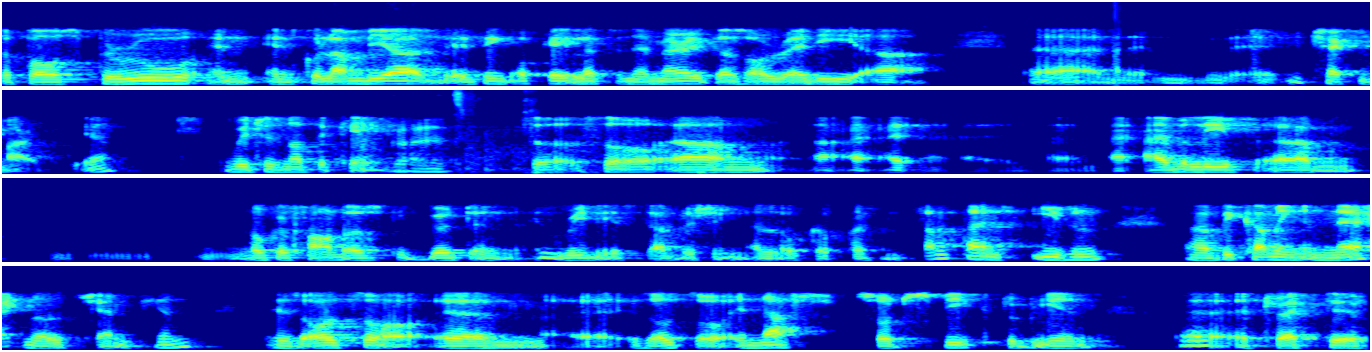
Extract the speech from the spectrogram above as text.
suppose Peru and, and Colombia, they think, okay, Latin America is already uh, uh, check yeah, which is not the case. Right. So, so um, I, I, I believe um, local founders do good in, in really establishing a local presence. Sometimes even uh, becoming a national champion is also um, is also enough, so to speak, to be an uh, attractive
